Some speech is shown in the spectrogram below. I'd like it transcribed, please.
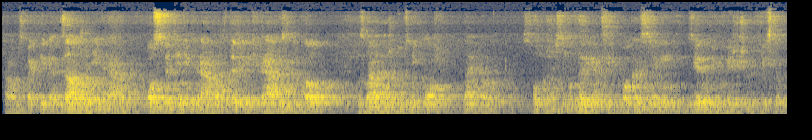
alebo respektíve založenie chrámu, osvetenie chrámu, vtedy keď chrám vznikol, to znamená, že tu vzniklo najprv spoločenstvo veriacich, pokrstených, zjednotených Ježišovi Kristovi.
